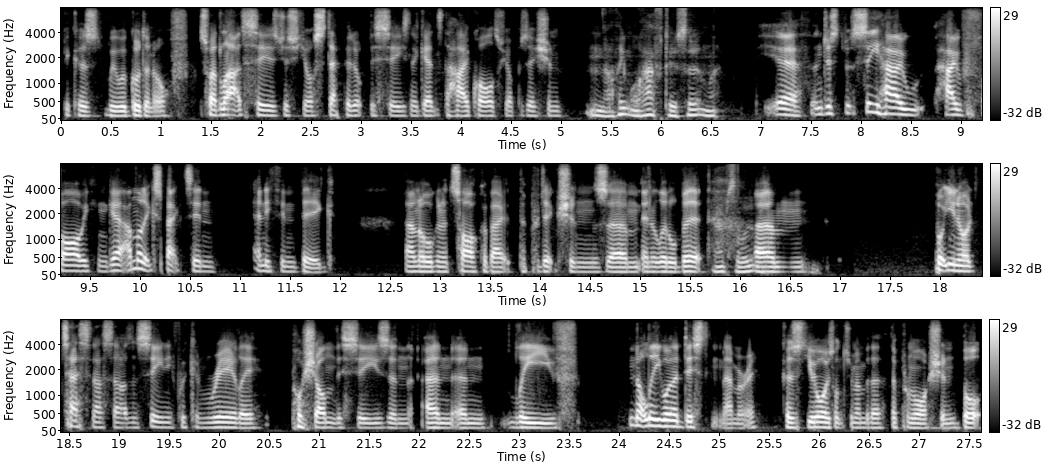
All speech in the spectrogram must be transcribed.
because we were good enough. So I'd like to see is just you know stepping up this season against the high quality opposition. Mm, I think we'll have to certainly. Yeah, and just see how how far we can get. I'm not expecting anything big. I know we're going to talk about the predictions um, in a little bit. Absolutely. Um, but you know, testing ourselves and seeing if we can really push on this season and and leave not leave on a distant memory because you always want to remember the, the promotion, but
